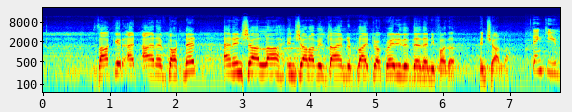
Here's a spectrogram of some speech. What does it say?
zakir at irf.net. And inshallah, inshallah, we'll try and reply to your queries if there's any further. Inshallah. Thank you.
